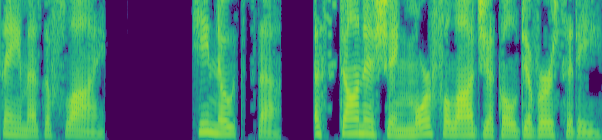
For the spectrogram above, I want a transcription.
same as a fly. He notes the astonishing morphological diversity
